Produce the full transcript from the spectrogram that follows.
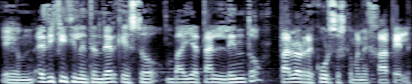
Eh, es difícil entender que esto vaya tan lento para los recursos que maneja Apple.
